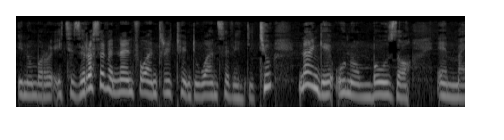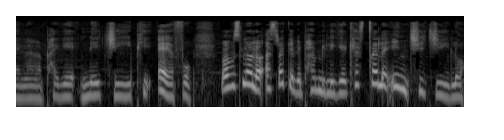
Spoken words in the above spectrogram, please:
inomboro ithi 0794132172 nange unombuzo emayelana phake ne-gpf babusilolo asiragele phambili-ke khe sicele iintshijilo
